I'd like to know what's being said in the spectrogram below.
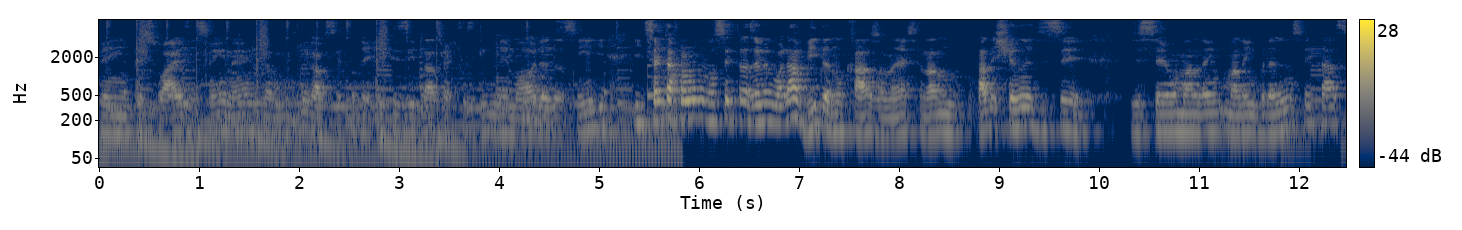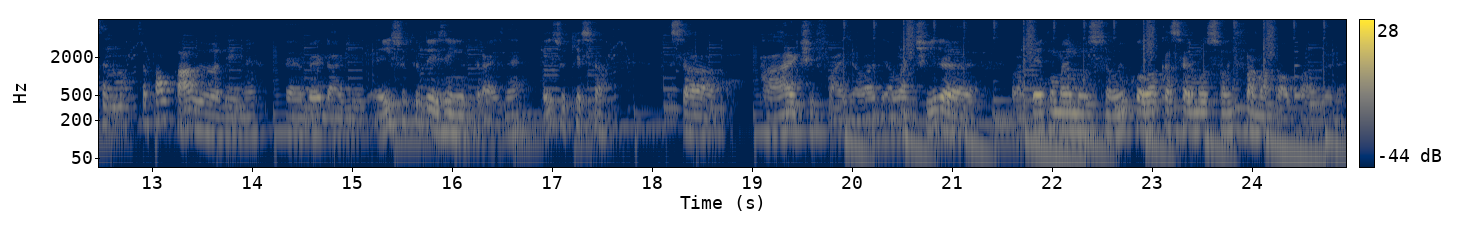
bem pessoais, assim, né? Então é muito legal você poder revisitar certas memórias, assim, e, e de certa forma você trazer a memória à vida, no caso, né? Você não tá deixando de ser, de ser uma, lem- uma lembrança e tá sendo uma coisa palpável ali, né? É verdade. É isso que o desenho traz, né? É isso que essa, essa a arte faz. Ela, ela tira, ela pega uma emoção e coloca essa emoção de forma palpável, né?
